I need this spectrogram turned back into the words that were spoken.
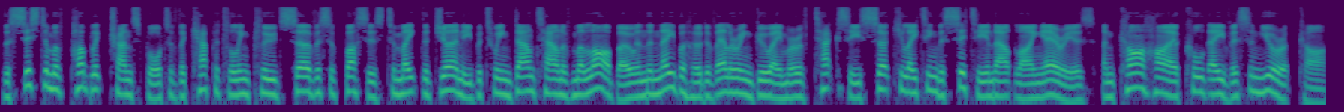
The system of public transport of the capital includes service of buses to make the journey between downtown of Malabo and the neighborhood of Ela Nguema of taxis circulating the city and outlying areas, and car hire called Avis and Europcar.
